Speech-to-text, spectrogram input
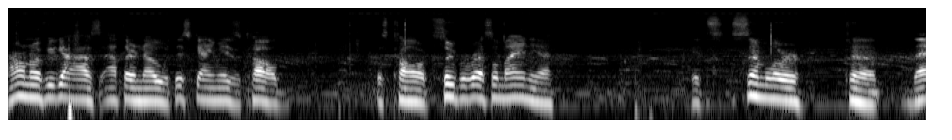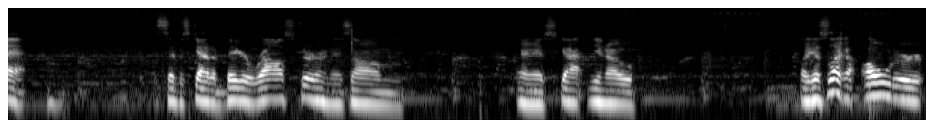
I don't know if you guys out there know what this game is. It's called it's called Super WrestleMania. It's similar to that, except it's got a bigger roster and it's um and it's got you know like it's like an older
